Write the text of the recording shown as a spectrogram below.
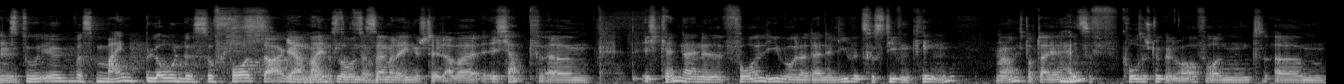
hm. dass du irgendwas Mindblowendes sofort sagen Ja, Mindblown, das sei mal dahingestellt. Aber ich habe, ähm, ich kenne deine Vorliebe oder deine Liebe zu Stephen King. Ja, ich glaube, da mhm. hältst du große Stücke drauf. Und ähm,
